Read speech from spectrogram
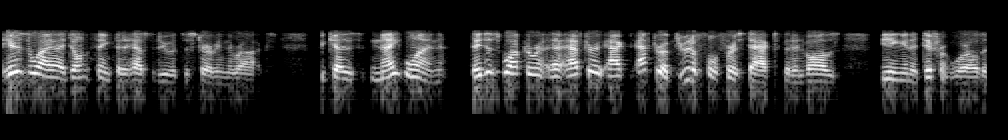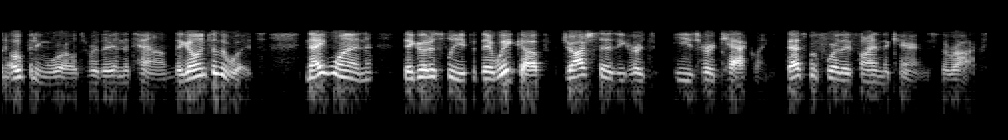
Here's why I don't think that it has to do with disturbing the rocks, because night one they just walk around uh, after act after a beautiful first act that involves being in a different world, an opening world where they're in the town. They go into the woods. Night one, they go to sleep. They wake up. Josh says he heard he's heard cackling. That's before they find the cairns, the rocks.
